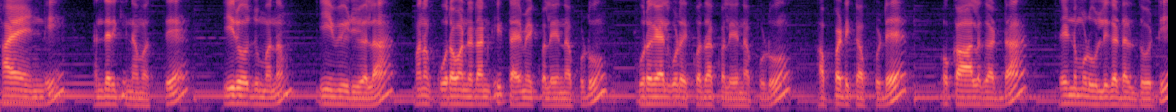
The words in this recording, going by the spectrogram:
హాయ్ అండి. అందరికీ నమస్తే. ఈరోజు మనం ఈ వీడియోలో మనం కూర వండడానికి టైం ఎక్కువ లేనప్పుడు కూరగాయలు కూడా ఎక్కువ తక్కువ లేనప్పుడు అప్పటికప్పుడే ఒక ఆలుగడ్డ రెండు మూడు ఉల్లిగడ్డలతోటి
